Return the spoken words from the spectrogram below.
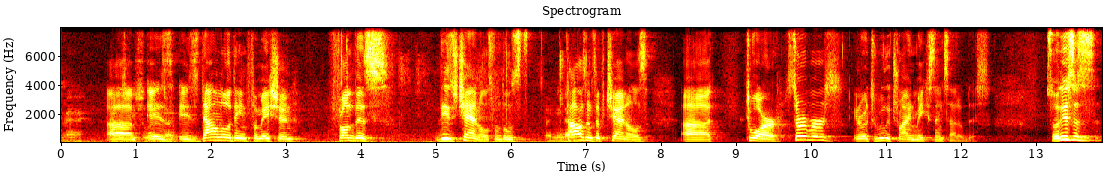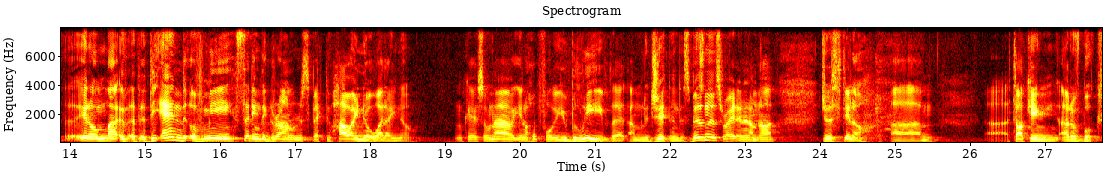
man. Um, is, is download the information from this, these channels, from those thousands of channels uh, to our servers in order to really try and make sense out of this. So this is, you know, my, the end of me setting the ground with respect to how I know what I know. Okay, so now, you know, hopefully you believe that I'm legit in this business, right? And I'm not just, you know, um, uh, talking out of books.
